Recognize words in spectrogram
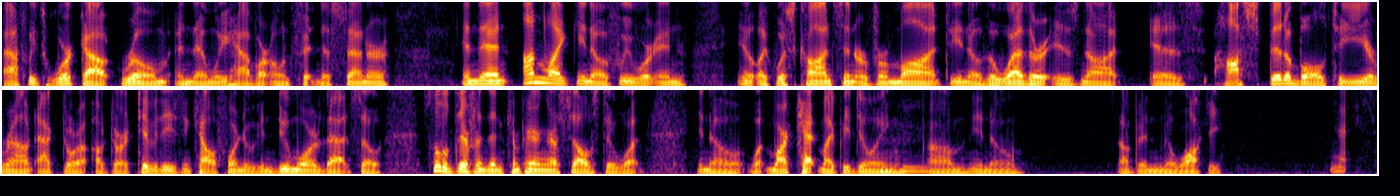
athletes workout room, and then we have our own fitness center. And then, unlike you know, if we were in you know, like Wisconsin or Vermont, you know, the weather is not as hospitable to year-round outdoor outdoor activities. In California, we can do more of that, so it's a little different than comparing ourselves to what you know what Marquette might be doing, Mhm. um, you know, up in Milwaukee. Nice.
